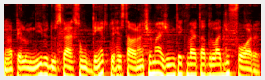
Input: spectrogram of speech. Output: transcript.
né, pelo nível dos carros que estão dentro do restaurante, eu imagino que vai estar do lado de fora.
